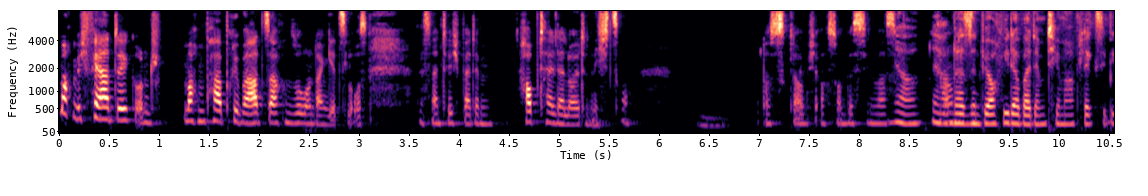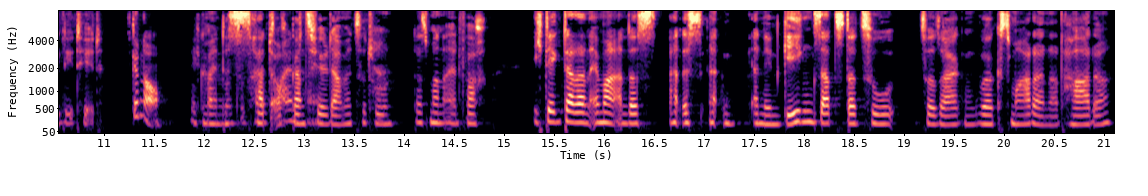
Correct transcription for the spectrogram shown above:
mach mich fertig und mach ein paar Privatsachen so und dann geht's los. Das ist natürlich bei dem Hauptteil der Leute nicht so. Hm. Das ist, glaube ich, auch so ein bisschen was. Ja, ja, Ja. und da sind wir auch wieder bei dem Thema Flexibilität. Genau. Ich meine, das halt hat auch ganz viel damit zu tun, dass man einfach, ich denke da dann immer an das, an, das, an den Gegensatz dazu, zu sagen, work smarter, not harder.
